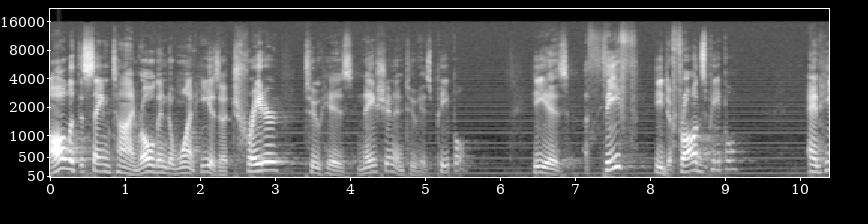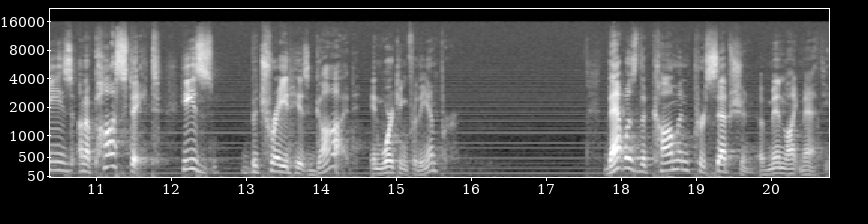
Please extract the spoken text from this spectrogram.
all at the same time, rolled into one. He is a traitor to his nation and to his people. He is a thief. He defrauds people. And he's an apostate. He's betrayed his God in working for the emperor. That was the common perception of men like Matthew.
